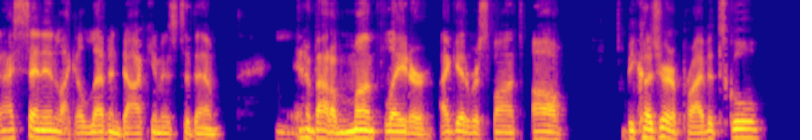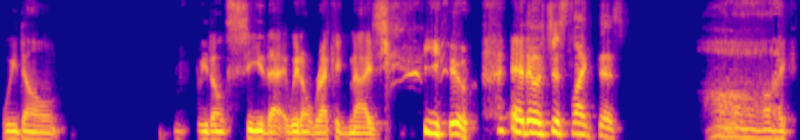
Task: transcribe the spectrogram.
and I sent in like 11 documents to them. Mm-hmm. And about a month later, I get a response. Oh, because you're at a private school, we don't we don't see that we don't recognize you. And it was just like this. Oh, like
